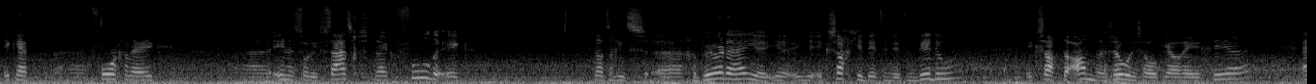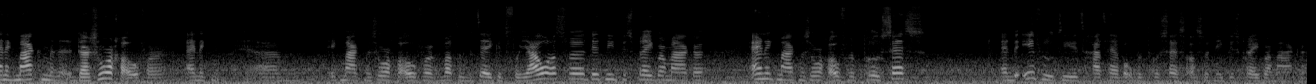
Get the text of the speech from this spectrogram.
ik heb uh, vorige week uh, in het sollicitatiegesprek voelde ik dat er iets uh, gebeurde. Hè. Je, je, ik zag je dit en dit en dit doen. Ik zag de ander sowieso op jou reageren. En ik maak me daar zorgen over. En ik, uh, ik maak me zorgen over wat het betekent voor jou als we dit niet bespreekbaar maken. En ik maak me zorgen over het proces. En de invloed die het gaat hebben op het proces als we het niet bespreekbaar maken.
